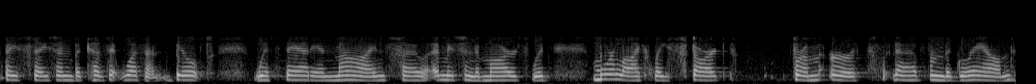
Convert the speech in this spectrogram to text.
Space Station because it wasn't built with that in mind. So a mission to Mars would more likely start from Earth, uh, from the ground,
